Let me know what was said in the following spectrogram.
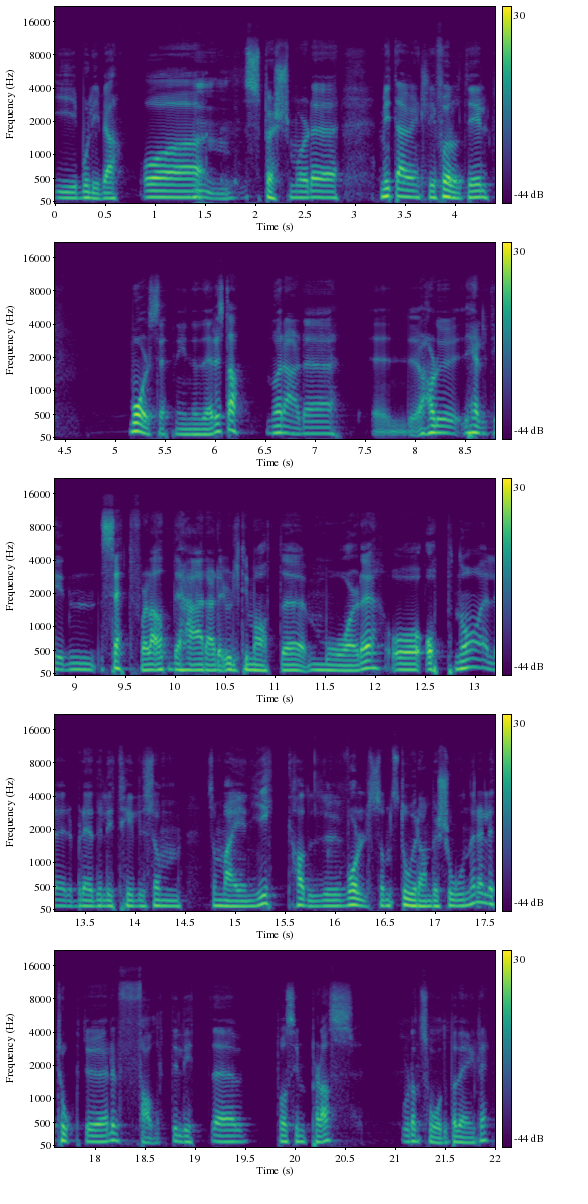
i Bolivia. Og spørsmålet mitt er jo egentlig i forhold til målsetningene deres, da. Når er det eh, Har du hele tiden sett for deg at det her er det ultimate målet å oppnå, eller ble det litt til som, som veien gikk? Hadde du voldsomt store ambisjoner, eller, tok du, eller falt det litt eh, på sin plass? Hvordan så du på det, egentlig?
